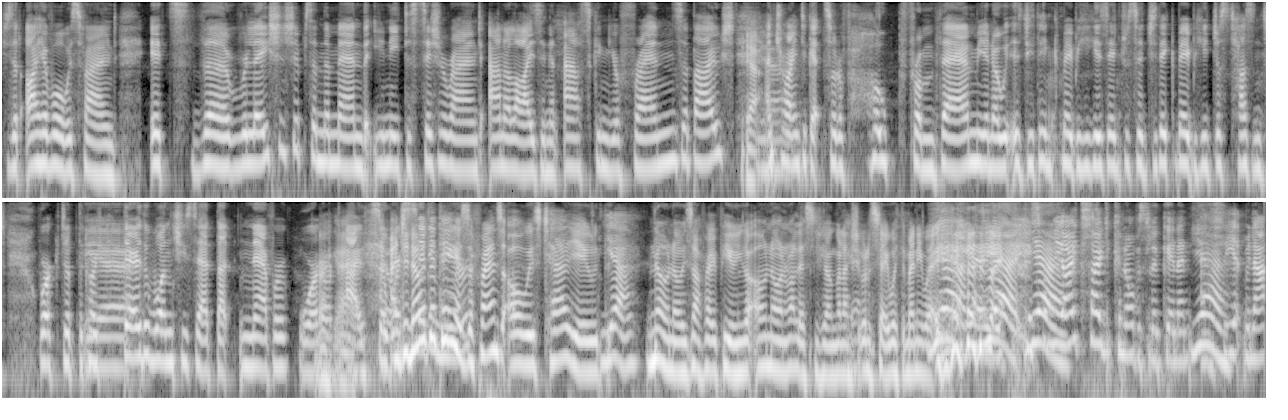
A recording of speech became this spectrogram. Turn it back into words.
she said, I have always found it's the relationships and the men that you need to sit around analysing and asking your friends about Yeah. and trying to get sort of hope from them. You know, do you think maybe he is interested? Do you think maybe he just hasn't worked up the courage? Yeah. They're the ones she said that never work Okay. out. So and we're you know the thing here- is, the friends always tell you, th- Yeah. no, no, he's not right for you. And you go, oh no, I'm not listening to you. I'm gonna actually going to stay with him anyway. Yeah, yeah, yeah, Because yeah. from the outside, you can always look in and, Yeah. and see it. I mean, I,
